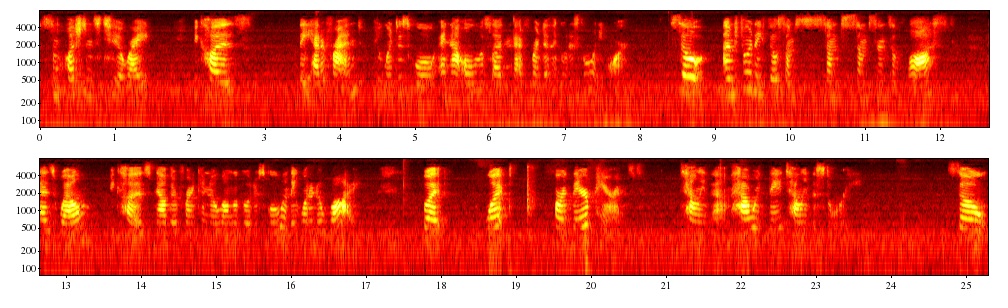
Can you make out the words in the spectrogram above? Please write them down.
some questions too, right? Because they had a friend who went to school, and now all of a sudden that friend doesn't go to school anymore. So I'm sure they feel some some some sense of loss as well because now their friend can no longer go to school and they want to know why. But what are their parents telling them? How are they telling the story? So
